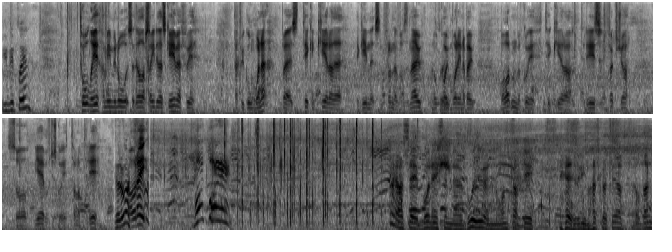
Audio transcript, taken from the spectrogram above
you'll be playing? Totally. I mean, we know it's at the other side of this game if we if we go and win it, but it's taking care of the, the game that's in front of us now. No That's point right. worrying about Morton. We've got to take care of today's fixture. So yeah, we've just got to turn up today. Thank you very much. All right. Right, that's uh, Bo'ness in uh, blue and one Luncarty, the wee mascot there, well done,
